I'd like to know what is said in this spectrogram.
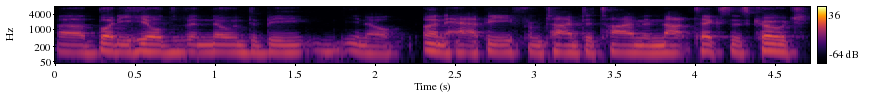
Uh, Buddy Hield's been known to be you know unhappy from time to time and not text his coach.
